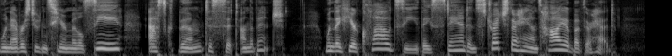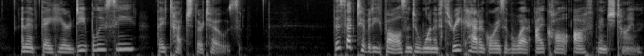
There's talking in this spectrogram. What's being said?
Whenever students hear middle C, ask them to sit on the bench. When they hear cloud C, they stand and stretch their hands high above their head. And if they hear deep blue C, they touch their toes. This activity falls into one of three categories of what I call off bench time.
